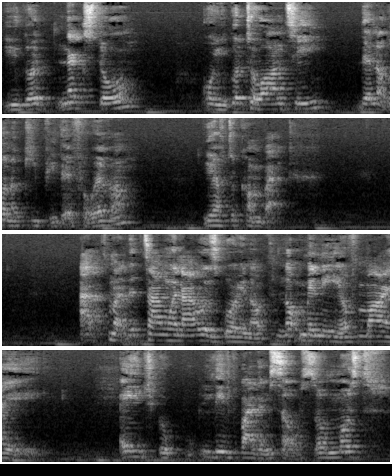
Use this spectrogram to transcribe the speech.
you go next door or you go to auntie, they're not going to keep you there forever. You have to come back. At the time when I was growing up, not many of my age group lived by themselves. So most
